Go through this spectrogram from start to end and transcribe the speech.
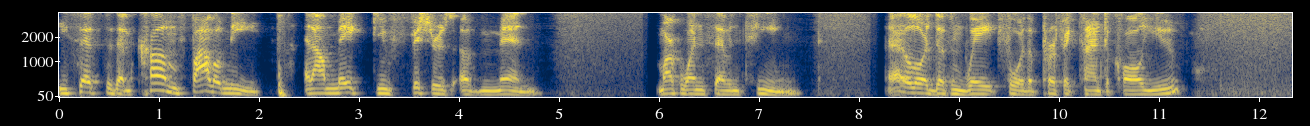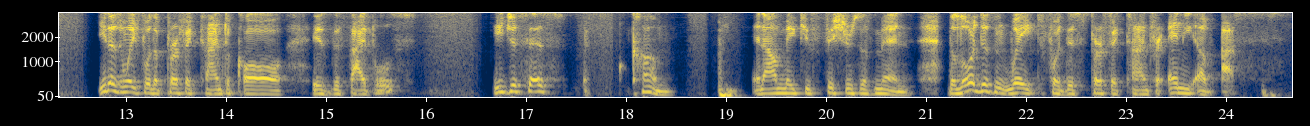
he says to them come follow me and i'll make you fishers of men. Mark 1 17 eh, the lord doesn't wait for the perfect time to call you he doesn't wait for the perfect time to call his disciples. He just says, Come, and I'll make you fishers of men. The Lord doesn't wait for this perfect time for any of us.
